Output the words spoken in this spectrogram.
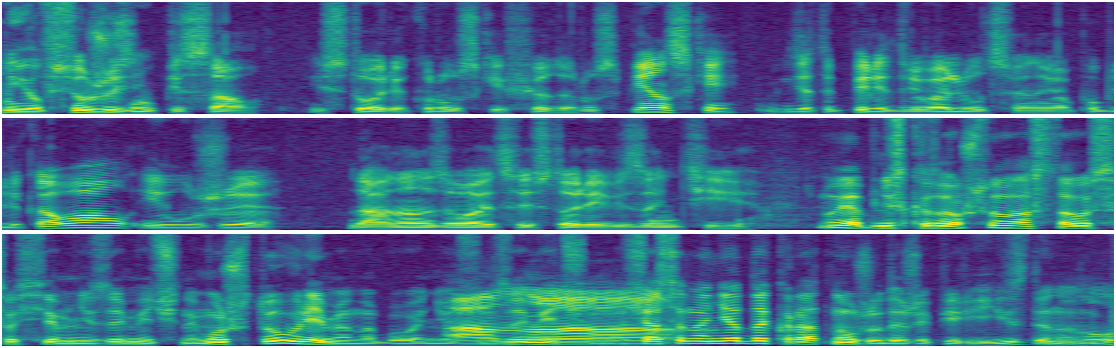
Ее всю жизнь писал историк русский Федор Успенский. Где-то перед революцией он ее опубликовал, и уже, да, она называется «История Византии». Ну, я бы не сказал, что она осталась совсем незамеченной. Может, в то время она была не очень она... замечена. А сейчас она неоднократно уже даже переиздана. Ну,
